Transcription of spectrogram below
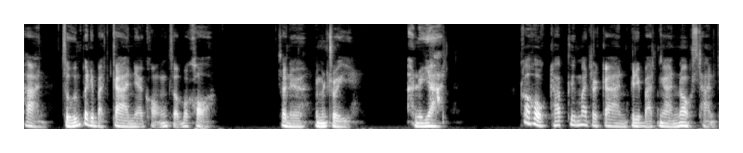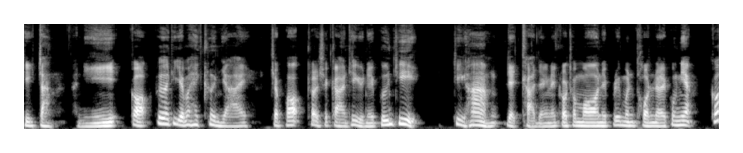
ผ่านศูนย์ปฏิบัติการเนี่ยของสบคเสนอรัฐมนตรี อนุญาต ข้อ 6 ครับคือมาตรการปฏิบัติงานนอกสถานที่ตั้ง อันนี้ก็เพื่อที่จะไม่ให้เคลื่อนย้าย เฉพาะข้าราชการที่อยู่ในพื้นที่ ที่ห้ามเด็ดขาดอย่างในกรทมในปริมณฑลอะไรพวกเนี้ยก็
